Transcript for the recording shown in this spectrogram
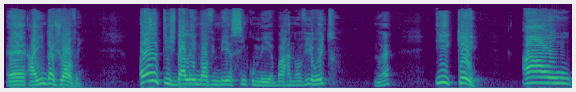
é, ainda jovem, antes da Lei 9656-98, não é? e que, ao,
